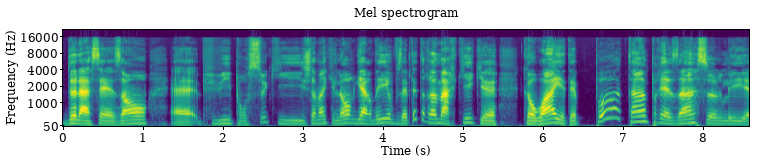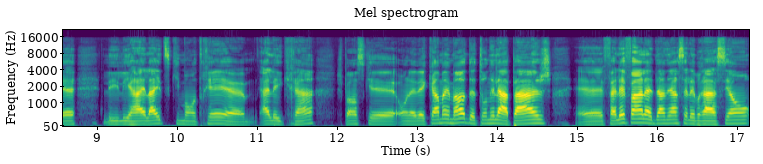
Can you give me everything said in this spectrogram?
de la saison. puis pour ceux qui justement qui l'ont regardé, vous avez peut-être remarqué que Kawhi était pas tant présent sur les, les, highlights qu'il montrait à l'écran. Je pense qu'on avait quand même hâte de tourner la page. Il fallait faire la dernière célébration,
